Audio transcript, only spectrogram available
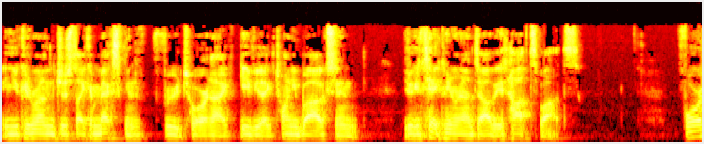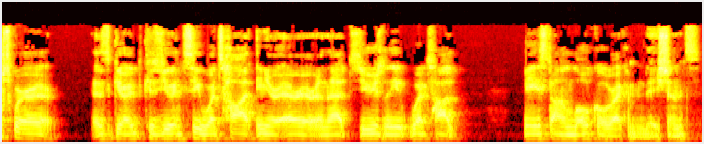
and you can run just like a Mexican food tour and I give you like 20 bucks and you can take me around to all these hot spots. Foursquare is good because you can see what's hot in your area and that's usually what's hot based on local recommendations.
